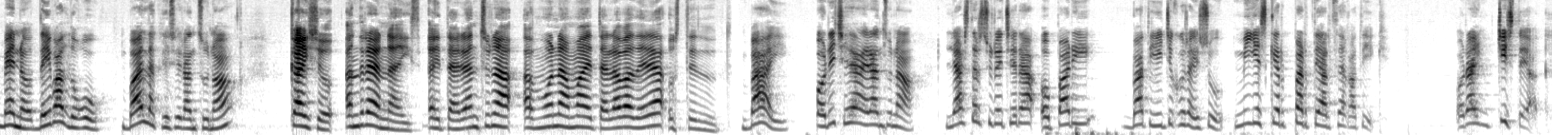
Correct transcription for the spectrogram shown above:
Beno, dei bat dugu, ba aldakizu erantzuna? Kaixo, Andrea naiz, eta erantzuna amona ama eta laba dela uste dut. Bai, hori da erantzuna. Laster zure etxera opari bat iritsiko zaizu, mil esker parte hartzeagatik. Orain, txisteak.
